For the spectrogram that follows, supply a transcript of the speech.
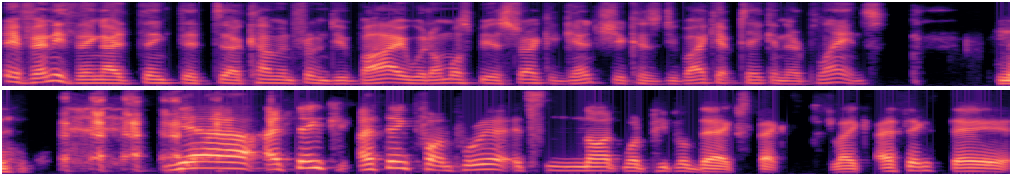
if anything, I think that uh, coming from Dubai would almost be a strike against you because Dubai kept taking their planes. yeah, I think I think for Empuria, it's not what people there expect. Like I think they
